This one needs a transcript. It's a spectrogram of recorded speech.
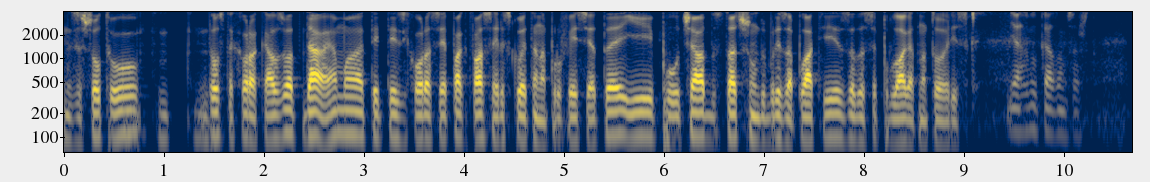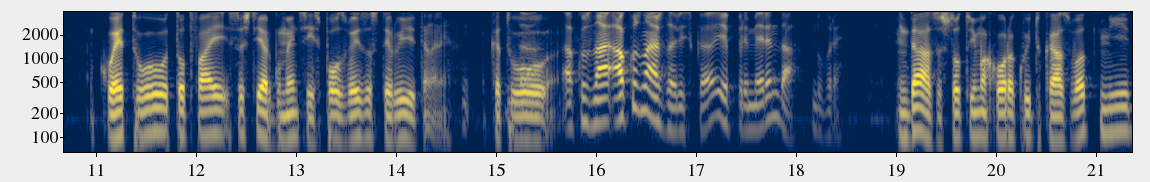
защото доста хора казват, да, ама те, тези хора все пак това са рисковете на професията и получават достатъчно добри заплати, за да се подлагат на този риск. И аз го казвам също. Което то това и същия аргумент се използва и за стероидите, нали? Като... Да. Ако, зна... Ако знаеш за риска и е премерен, да, добре. Да, защото има хора, които казват, ми,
